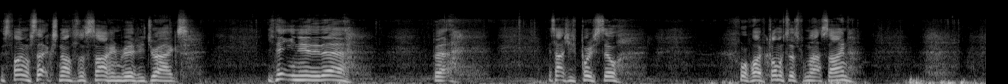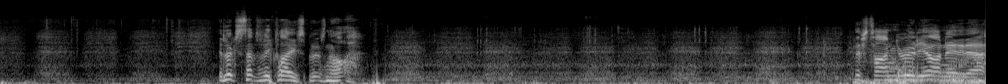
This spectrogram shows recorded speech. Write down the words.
This final section off the sign really drags. You think you're nearly there, but it's actually probably still four or five kilometres from that sign. It looks deceptively close, but it's not. This time you really are nearly there.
